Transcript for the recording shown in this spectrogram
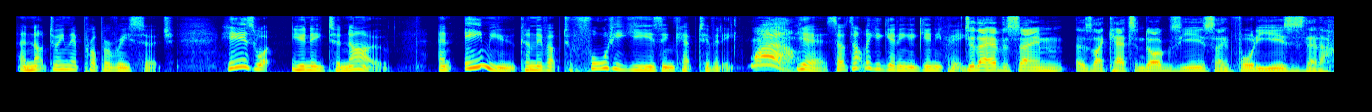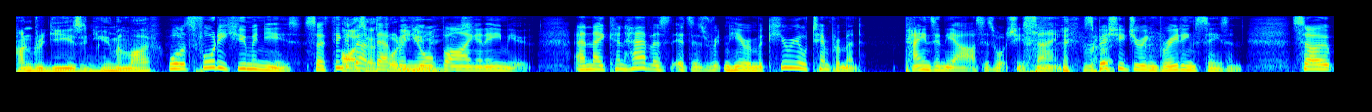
and not doing their proper research. Here's what you need to know. An emu can live up to 40 years in captivity. Wow. Yeah, so it's not like you're getting a guinea pig. Do they have the same as like cats and dogs years? Say 40 years, is that 100 years in human life? Well, it's 40 human years. So think Oh, about so that when you're buying an emu. And they can have, as it is written here, a mercurial temperament. Pains in the ass is what she's saying, especially during breeding season. So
